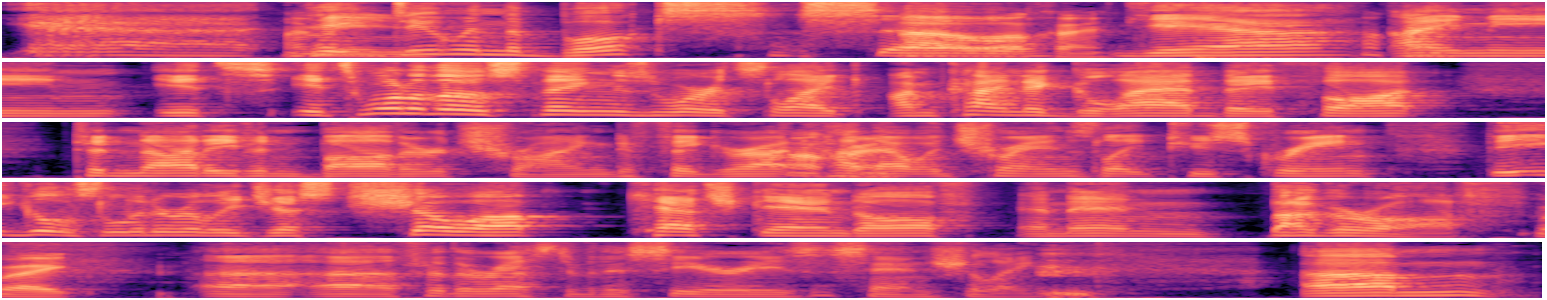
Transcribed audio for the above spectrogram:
Yeah, I they mean- do in the books. So Oh, okay. yeah, I mean, it's it's one of those things where it's like I'm kind of glad they thought to not even bother trying to figure out how that would translate to screen. The Eagles literally just show up, catch Gandalf, and then bugger off Right. uh, uh, for the rest of the series, essentially. um,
